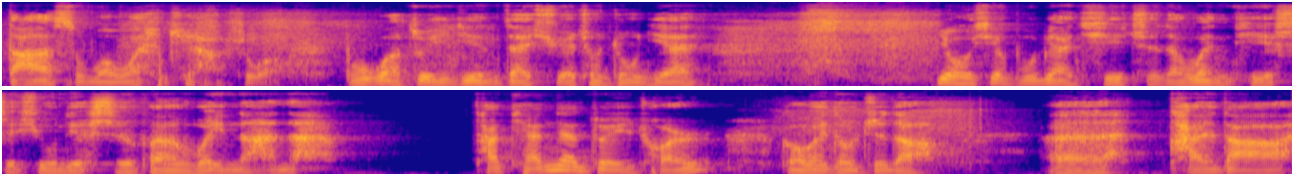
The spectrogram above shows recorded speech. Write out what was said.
打死我，我也这样说。不过最近在学生中间，有些不便启齿的问题，使兄弟十分为难呐。”他舔舔嘴唇各位都知道，呃，台大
